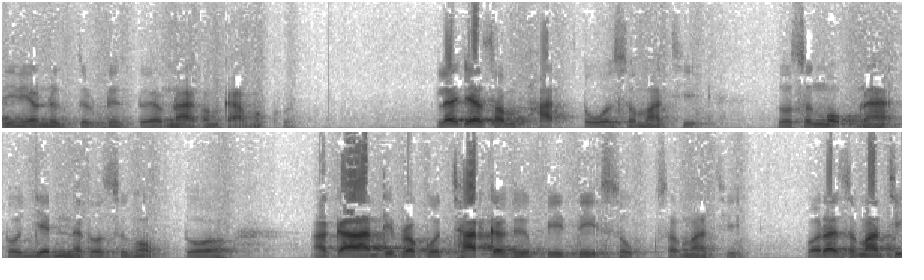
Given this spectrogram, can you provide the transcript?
ที่เหนียวนึกตึกนึกเตือมหน้าของกามคุณ และจะสัมผัสตัวสมาธิ ตัวสงบนะฮะตัวเย็นนะตัวสงบตัว อาการที่ปรากฏชัดก็คือปีติสุขสมาธิพอได้สมาธิ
